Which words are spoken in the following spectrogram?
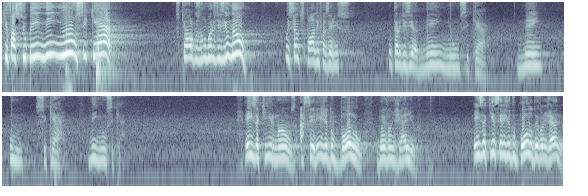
que faça o bem, nenhum sequer. Os teólogos romanos diziam: não, os santos podem fazer isso. Lutero dizia: nenhum sequer, nem um sequer, nenhum sequer. Eis aqui, irmãos, a cereja do bolo do Evangelho. Eis aqui a cereja do bolo do Evangelho.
